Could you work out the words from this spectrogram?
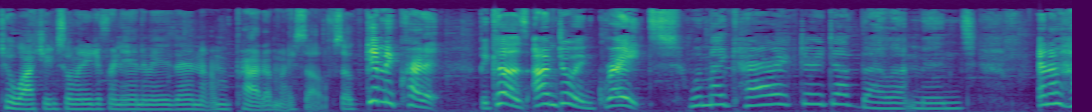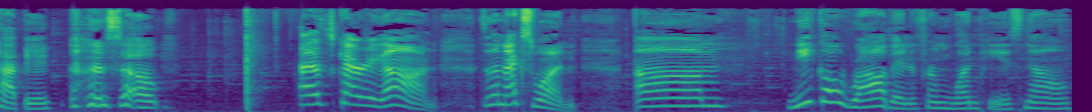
to watching so many different animes, and I'm proud of myself. So give me credit because I'm doing great with my character development and I'm happy. so let's carry on to the next one. Um, Nico Robin from One Piece. Now,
